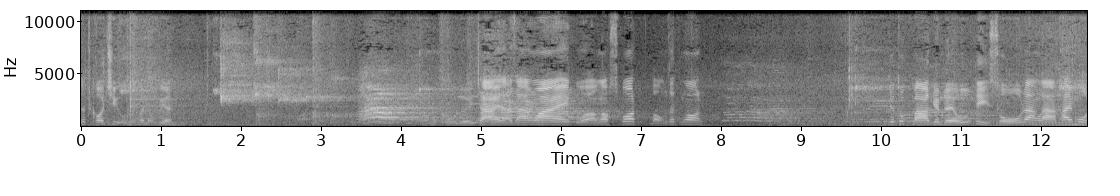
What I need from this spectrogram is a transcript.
rất khó chịu những vận động viên. Một cú lưới trái đã ra ngoài của Ngọc Sport bóng rất ngon kết thúc 3 game đấu tỷ số đang là 2-1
